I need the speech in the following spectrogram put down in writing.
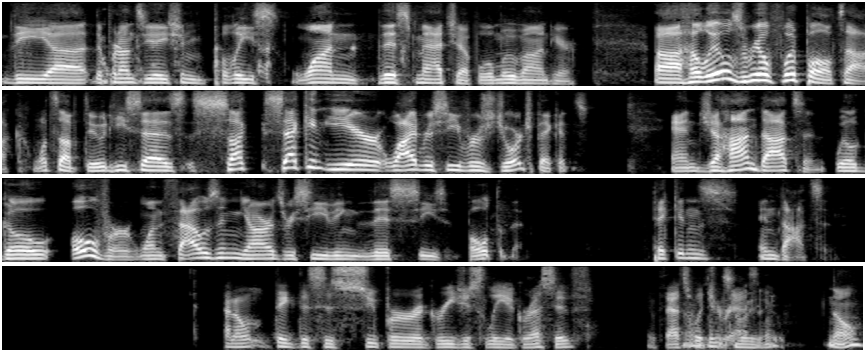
the uh the pronunciation police won this matchup. We'll move on here. Uh Halil's real football talk. What's up, dude? He says suck, second year wide receivers George Pickens and Jahan Dotson will go over 1,000 yards receiving this season. Both of them, Pickens and Dotson. I don't think this is super egregiously aggressive. If that's what you're so asking. either. No,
